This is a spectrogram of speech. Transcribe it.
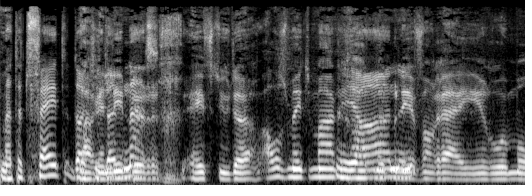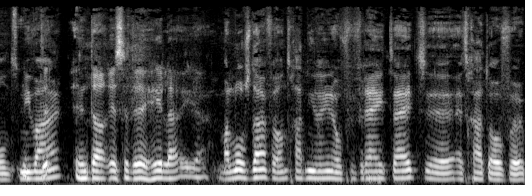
met het feit dat je in Limburg heeft u daar alles mee te maken ja, gehad met meneer nee, Van Rij in Roermond, nietwaar? En daar is het de hele... Ja. Maar los daarvan, het gaat niet alleen over vrije tijd. Uh, het gaat over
